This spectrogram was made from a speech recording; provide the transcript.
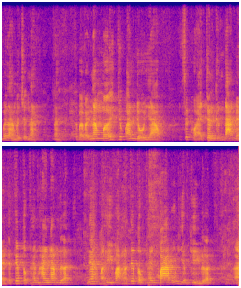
mới làm cái chuyện này Đây. bởi vậy năm mới chúc anh dồi dào sức khỏe chân cứng đá mềm để tiếp tục thêm 2 năm nữa nhé và hy vọng là tiếp tục thêm 3 4 nhiệm kỳ nữa.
